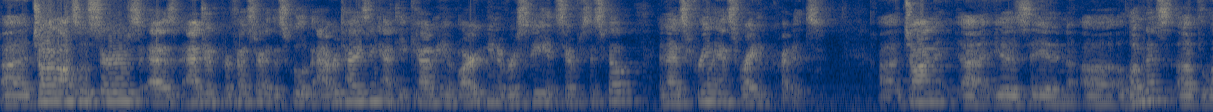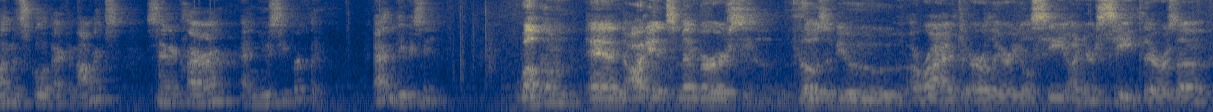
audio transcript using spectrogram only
Uh, John also serves as an adjunct professor at the School of Advertising at the Academy of Art University in San Francisco and has freelance writing credits. Uh, John uh, is an uh, alumnus of the London School of Economics, Santa Clara, and UC Berkeley, and DVC. Welcome, and audience members, those of you who arrived earlier, you'll see on your seat there was a,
